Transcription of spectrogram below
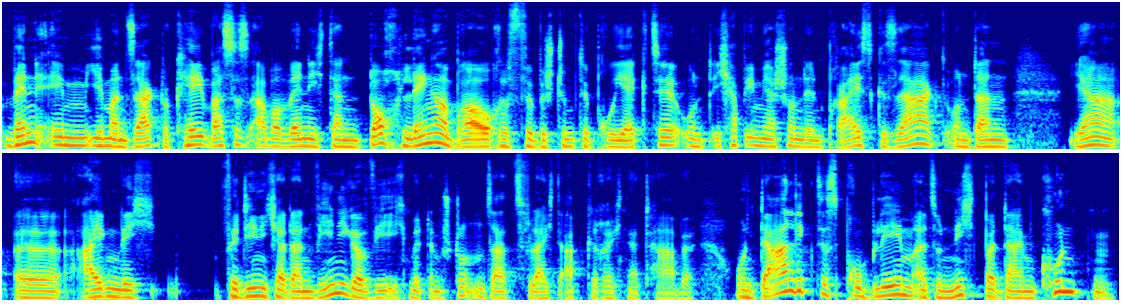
wenn eben jemand sagt, okay, was ist aber, wenn ich dann doch länger brauche für bestimmte Projekte und ich habe ihm ja schon den Preis gesagt und dann, ja, äh, eigentlich verdiene ich ja dann weniger, wie ich mit einem Stundensatz vielleicht abgerechnet habe. Und da liegt das Problem also nicht bei deinem Kunden,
